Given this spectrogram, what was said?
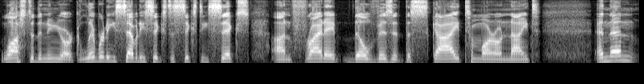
lost to the New York Liberty 76 to 66 on Friday. They'll visit the Sky tomorrow night. And then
